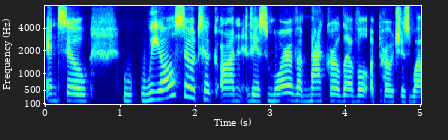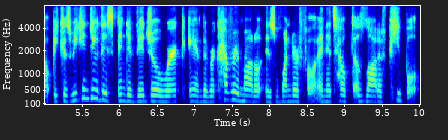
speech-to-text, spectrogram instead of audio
And so we also took on this more of a macro level approach as well because we can do this individual work and the recovery model is wonderful and it's helped a lot of people.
